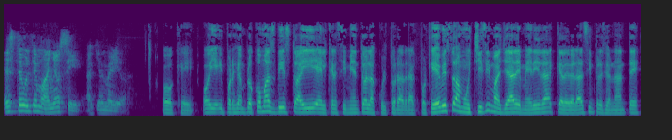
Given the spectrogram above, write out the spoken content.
Este último año sí, aquí en Mérida. Ok. Oye, y por ejemplo, ¿cómo has visto ahí el crecimiento de la cultura drag? Porque yo he visto a muchísimas ya de Mérida que de verdad es impresionante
